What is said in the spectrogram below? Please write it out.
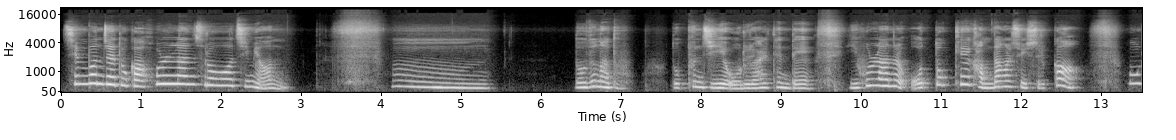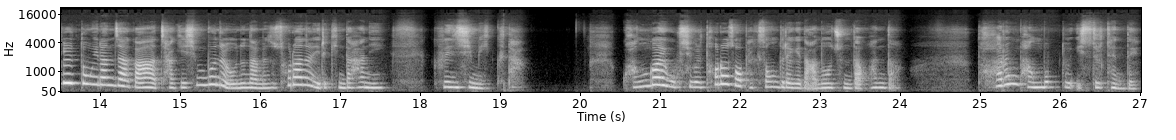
신분제도가 혼란스러워지면, 음, 너도 나도 높은 지위에 오르려 할 텐데, 이 혼란을 어떻게 감당할 수 있을까? 홍길동이란 자가 자기 신분을 운운하면서 소란을 일으킨다 하니 근심이 크다. 관과의 곡식을 털어서 백성들에게 나누어 준다고 한다. 다른 방법도 있을 텐데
